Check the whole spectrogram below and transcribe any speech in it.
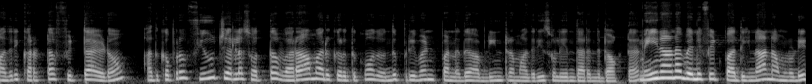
மாதிரி கரெக்டாக ஃபிட் ஆகிடும் அதுக்கப்புறம் ஃப்யூச்சரில் சொத்தை வராமல் இருக்கிறதுக்கும் அது வந்து ப்ரிவெண்ட் பண்ணுது அப்படின்ற மாதிரி சொல்லியிருந்தார் இந்த டாக்டர் மெயினான பெனிஃபிட் பார்த்தீங்கன்னா நம்மளுடைய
